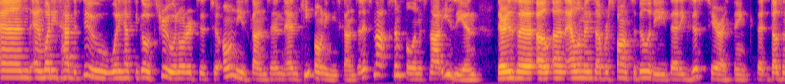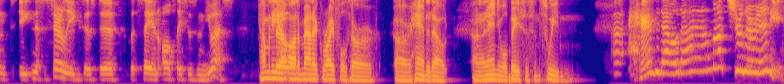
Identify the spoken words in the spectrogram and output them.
and and what he's had to do, what he has to go through in order to to own these guns and and keep owning these guns. And it's not simple and it's not easy. And there is a, a an element of responsibility that exists here, I think, that doesn't necessarily exist, uh, let's say, in all places in the U.S. How many so, automatic rifles are are handed out on an annual basis in Sweden? Uh, handed out? I, am not sure there are any.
